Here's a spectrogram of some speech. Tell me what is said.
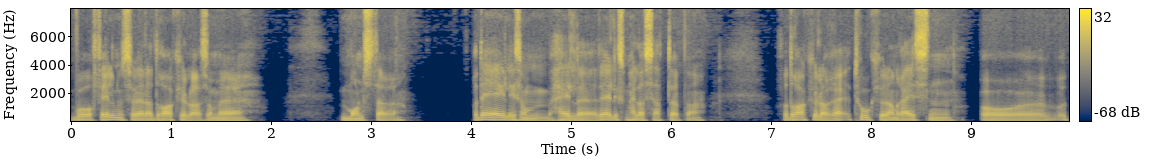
vår film så er det Dracula som er monsteret. Og det er liksom hele, det er liksom hele setupet. For Dracula tok jo den reisen og, og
